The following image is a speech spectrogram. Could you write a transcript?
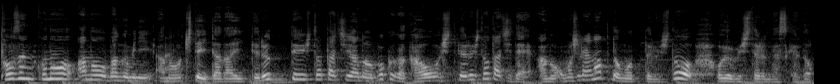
当然このあの番組にあの来ていただいてるっていう人たちあの僕が顔を知ってる人たちであの面白いなって思ってる人をお呼びしてるんですけれど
